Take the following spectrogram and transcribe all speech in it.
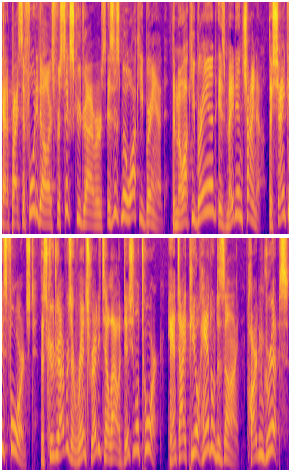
At a price of $40 for six screwdrivers is this Milwaukee brand. The Milwaukee brand is made in China. The shank is forged. The screwdrivers are wrench ready to allow additional torque. Anti-peel handle design. Hardened grips.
